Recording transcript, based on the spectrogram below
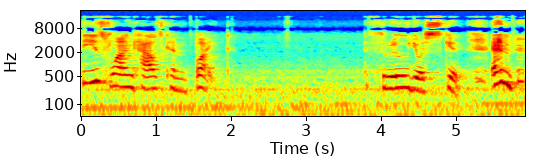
These flying cows can bite through your skin. And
